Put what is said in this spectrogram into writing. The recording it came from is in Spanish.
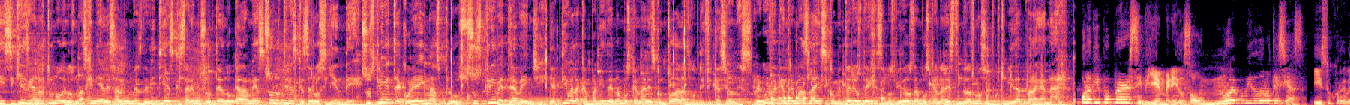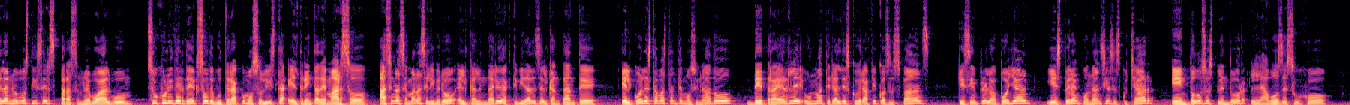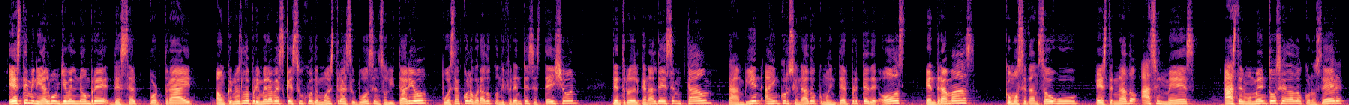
Hey, si quieres ganarte uno de los más geniales álbumes de BTS que estaremos sorteando cada mes, solo tienes que hacer lo siguiente. Suscríbete a Corea y Más Plus, suscríbete a Benji y activa la campanita en ambos canales con todas las notificaciones. Recuerda que entre más likes y comentarios dejes en los videos de ambos canales tendrás más oportunidad para ganar. Hola K-Popers y bienvenidos a un nuevo video de noticias. Y Suho revela nuevos teasers para su nuevo álbum. Suho, líder de EXO, debutará como solista el 30 de marzo. Hace una semana se liberó el calendario de actividades del cantante el cual está bastante emocionado de traerle un material discográfico a sus fans que siempre lo apoyan y esperan con ansias escuchar en todo su esplendor la voz de Suho. Este mini álbum lleva el nombre de Self Portrait, aunque no es la primera vez que Suho demuestra su voz en solitario, pues ha colaborado con diferentes stations. Dentro del canal de SM Town, también ha incursionado como intérprete de Oz en dramas como Sedan Sogu, estrenado hace un mes. Hasta el momento se ha dado a conocer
